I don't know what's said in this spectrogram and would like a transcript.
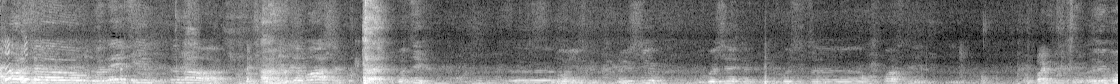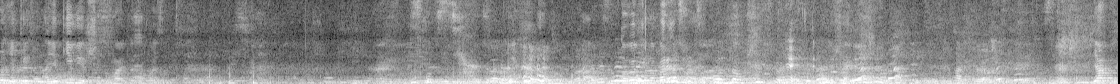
впався в Венеції в канал. А після ваших оцих е, нонішніх вибачайте, мені хочеться впасти. А які вірші ви маєте на увазі? Тобто ви вже наперед знаєте? Дякую.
